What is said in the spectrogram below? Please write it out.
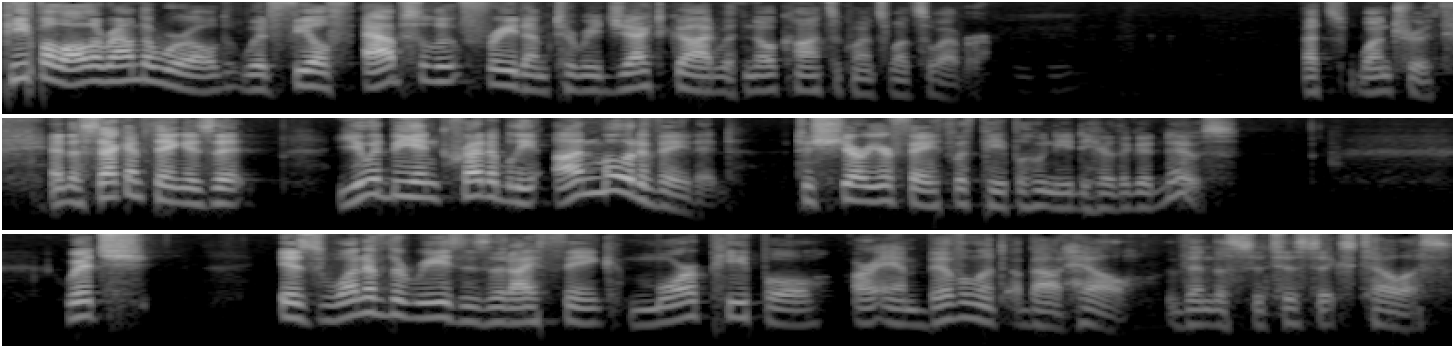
people all around the world would feel absolute freedom to reject God with no consequence whatsoever. That's one truth. And the second thing is that you would be incredibly unmotivated to share your faith with people who need to hear the good news, which is one of the reasons that I think more people are ambivalent about hell than the statistics tell us.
